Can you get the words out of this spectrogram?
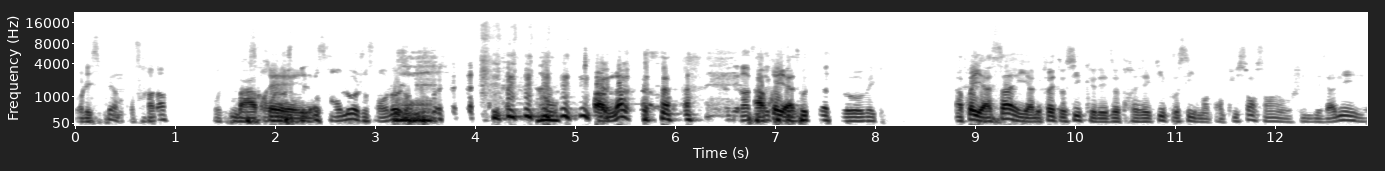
On l'espère, on sera là. On, Bah on sera en après, loge, on sera en loge, on sera en loge. Ah, ira faire Après, il y a- des podcasts aux mecs. Après, il y a ça, et il y a le fait aussi que les autres équipes aussi montent en puissance hein, au fil des années.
